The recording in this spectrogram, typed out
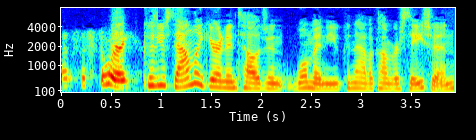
that's the story. Because you sound like you're an intelligent woman. You can have a conversation.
